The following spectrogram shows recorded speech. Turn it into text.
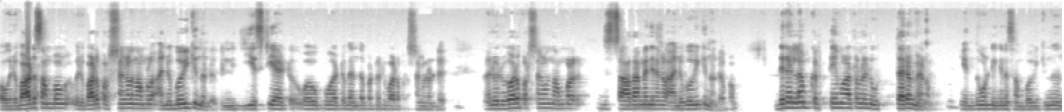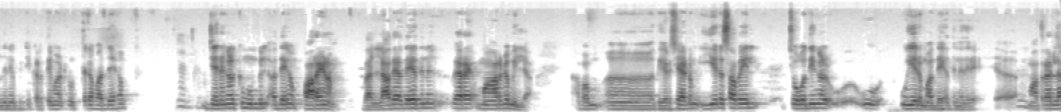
അപ്പോൾ ഒരുപാട് സംഭവം ഒരുപാട് പ്രശ്നങ്ങൾ നമ്മൾ അനുഭവിക്കുന്നുണ്ട്. പിന്നെ ജി എസ് ടി ആയിട്ട് വകുപ്പുമായിട്ട് ബന്ധപ്പെട്ട ഒരുപാട് പ്രശ്നങ്ങളുണ്ട്. അങ്ങനെ ഒരുപാട് പ്രശ്നങ്ങൾ നമ്മൾ സാധാരണ ജനങ്ങൾ അനുഭവിക്കുന്നുണ്ട്. അപ്പം ഇതിനെല്ലാം കൃത്യമായിട്ടുള്ള ഒരു ഉത്തരം വേണം. എന്തുകൊണ്ട് ഇങ്ങനെ സംഭവിക്കുന്നു എന്നതിനെ പറ്റി കൃത്യമായിട്ടൊരു ഉത്തരം അദ്ദേഹം ജനങ്ങൾക്ക് മുമ്പിൽ അദ്ദേഹം പറയണം. അതല്ലാതെ അദ്ദേഹത്തിന് വേറെ മാർഗമില്ല. അപ്പം തീർച്ചയായിട്ടും ഈ ഒരു സഭയിൽ ചോദ്യങ്ങൾ ഉയരും അദ്ദേഹത്തിനെതിരെ. മാത്രമല്ല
